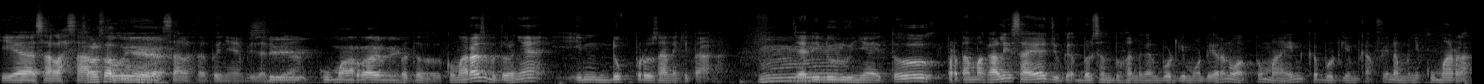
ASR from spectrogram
iya salah satu Salah satunya ya? salah satunya bisa Si dibilang Kumara ini. Betul. Kumara sebetulnya induk perusahaannya kita. Jadi dulunya itu pertama kali saya juga bersentuhan dengan board game modern waktu main ke board game cafe namanya Kumara.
